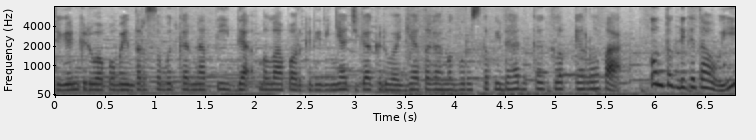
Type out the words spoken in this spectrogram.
dengan kedua pemain tersebut karena tidak melapor ke dirinya jika keduanya tengah mengurus kepindahan ke klub Eropa. Untuk diketahui,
